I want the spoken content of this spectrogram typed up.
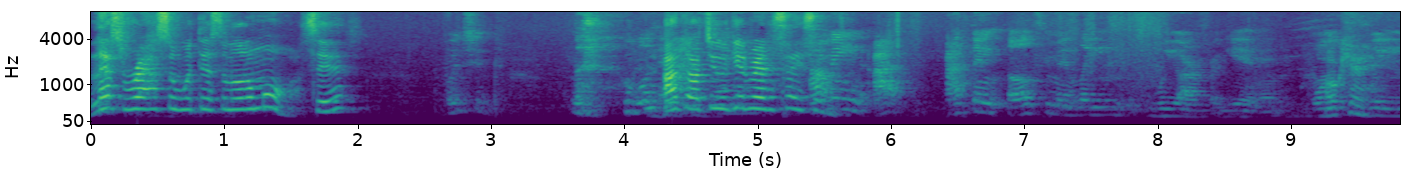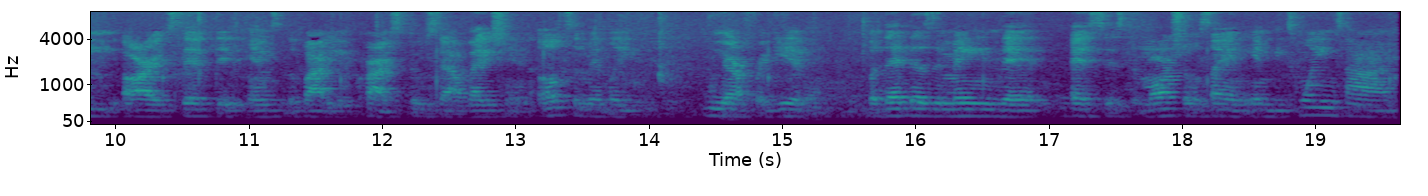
let's wrestle with this a little more, sis. What you, what I thought you were getting ready to say something. I mean, I, I think ultimately we are forgiven. Once Okay. we are accepted into the body of Christ through salvation, ultimately we are forgiven. But that doesn't mean that, as Sister Marshall was saying, in between time,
